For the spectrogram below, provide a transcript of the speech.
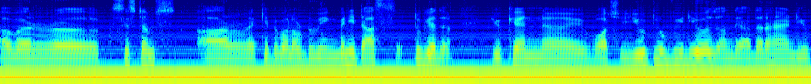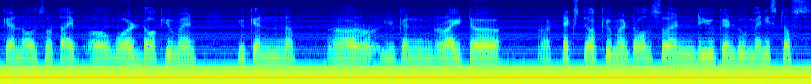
our uh, systems are capable of doing many tasks together you can uh, watch YouTube videos. On the other hand you can also type a word document. You can uh, you can write a, a, text document also and you can do many stuffs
